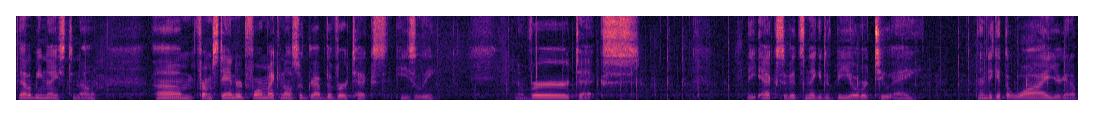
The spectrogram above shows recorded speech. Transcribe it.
That'll be nice to know. Um, from standard form, I can also grab the vertex easily. Know, vertex, the x of it's negative b over 2a. And to get the y, you're going to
